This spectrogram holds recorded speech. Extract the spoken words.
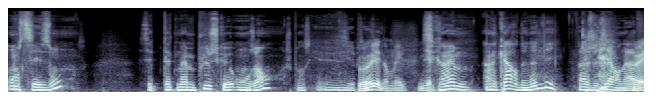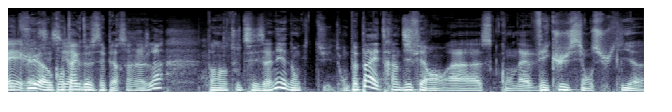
11 saisons, c'est peut-être même plus que 11 ans, je pense que Ouais, non mais a- c'est quand même un quart de notre vie. Enfin, je veux dire, on a Ouais, vécu bah, au contact sûr. de ces personnages-là pendant toutes ces années, donc tu, on peut pas être indifférent à ce qu'on a vécu si on suit euh,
